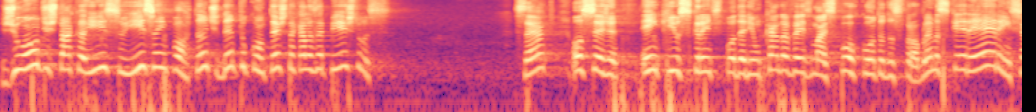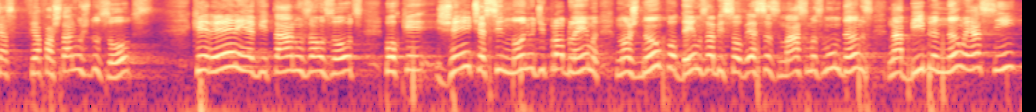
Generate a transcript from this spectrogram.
João destaca isso, e isso é importante dentro do contexto daquelas epístolas certo? Ou seja, em que os crentes poderiam cada vez mais, por conta dos problemas, quererem se afastar uns dos outros, quererem evitar uns aos outros, porque gente é sinônimo de problema. Nós não podemos absorver essas máximas mundanas. Na Bíblia não é assim.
